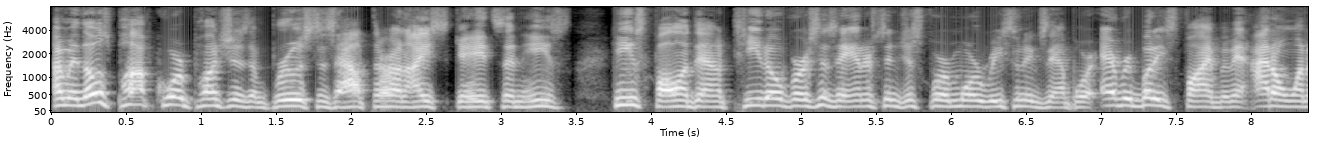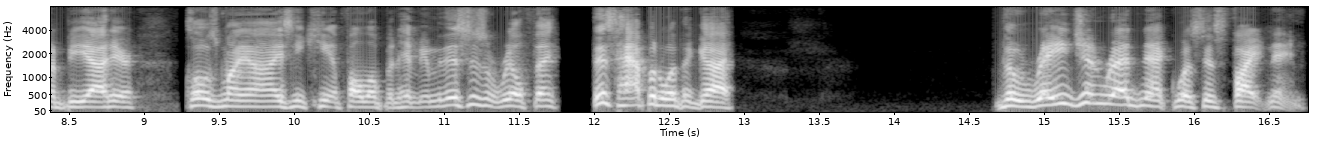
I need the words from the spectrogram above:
I mean, those popcorn punches, and Bruce is out there on ice skates and he's he's falling down. Tito versus Anderson, just for a more recent example, where everybody's fine, but man, I don't want to be out here. Close my eyes. He can't follow up and hit me. I mean, this is a real thing. This happened with a guy. The Raging Redneck was his fight name,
